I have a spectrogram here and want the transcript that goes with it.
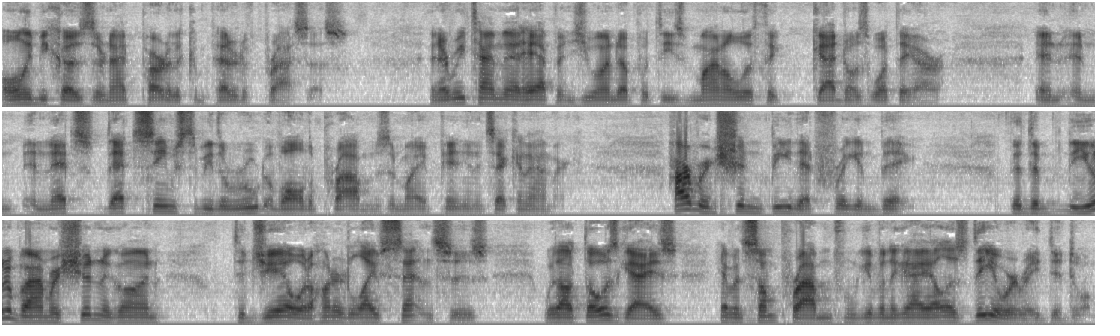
only because they're not part of the competitive process. And every time that happens, you end up with these monolithic, God knows what they are, and and and that's that seems to be the root of all the problems, in my opinion. It's economic. Harvard shouldn't be that friggin' big. The, the, the Unabomber shouldn't have gone to jail with 100 life sentences without those guys having some problem from giving the guy LSD or whatever they did to him.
